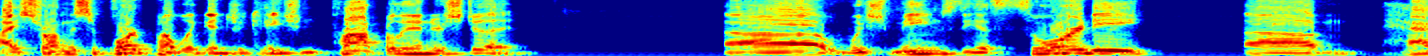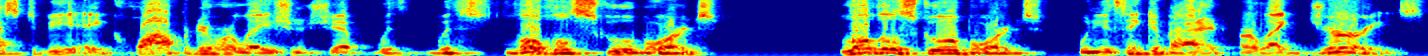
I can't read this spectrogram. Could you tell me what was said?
I strongly support public education, properly understood, uh, which means the authority um, has to be a cooperative relationship with, with local school boards. Local school boards, when you think about it, are like juries.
